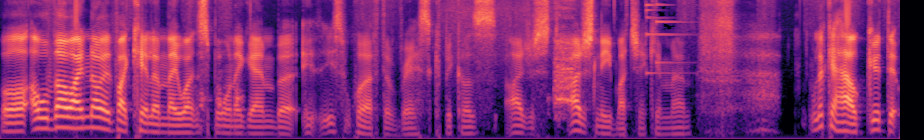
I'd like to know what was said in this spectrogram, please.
Or although I know if I kill them they won't spawn again, but it, it's worth the risk because I just I just need my chicken, man. Look at how good that.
